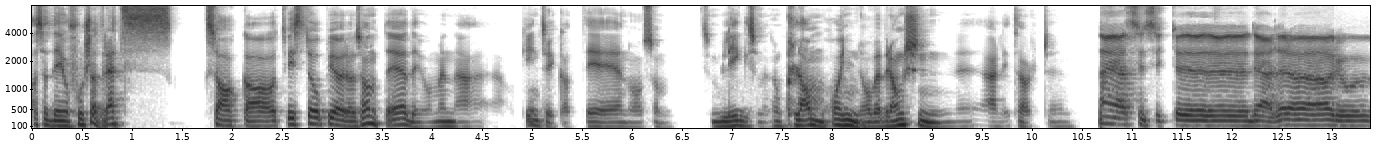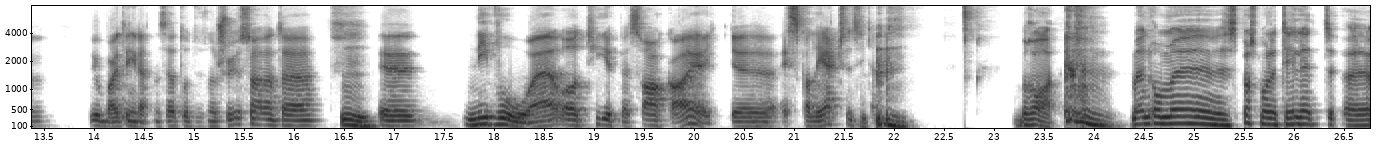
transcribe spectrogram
altså det er jo fortsatt rettssaker og tvisteoppgjør og sånt, det er det jo, men jeg har ikke inntrykk at det er noe som, som ligger som en sånn klam hånd over bransjen, ærlig talt. Nei, jeg syns ikke det heller. Jeg har jo jobba i tingretten siden 2007, så jeg, Mm. eh, nivået og type saker er ikke eh, eskalert, syns jeg. Bra. Men om eh, spørsmålet tillit eh,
